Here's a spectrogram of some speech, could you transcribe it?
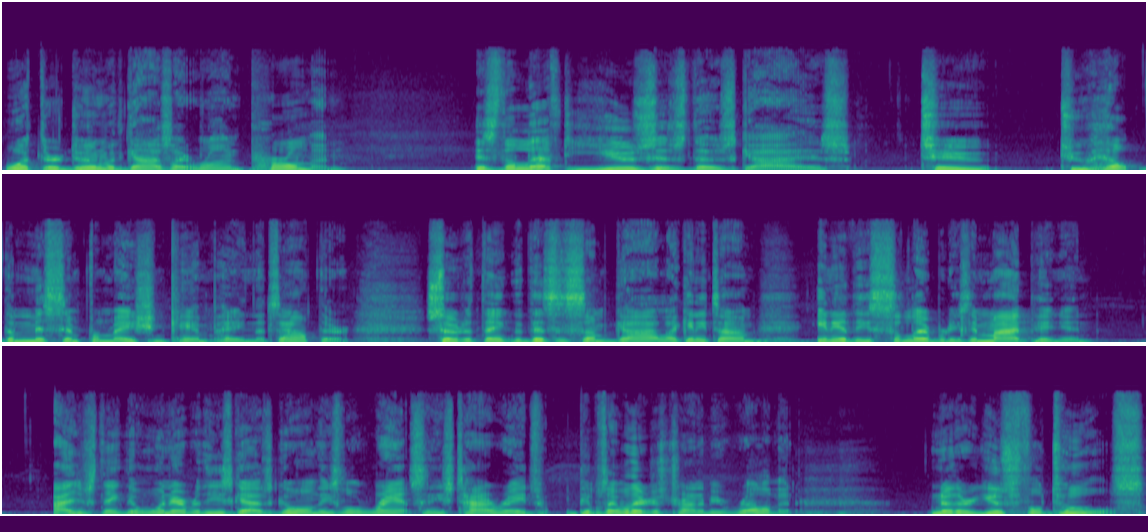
what they're doing with guys like Ron Perlman is the left uses those guys to to help the misinformation campaign that's out there. So to think that this is some guy, like anytime any of these celebrities, in my opinion, I just think that whenever these guys go on these little rants and these tirades, people say, well, they're just trying to be relevant. No, they're useful tools,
